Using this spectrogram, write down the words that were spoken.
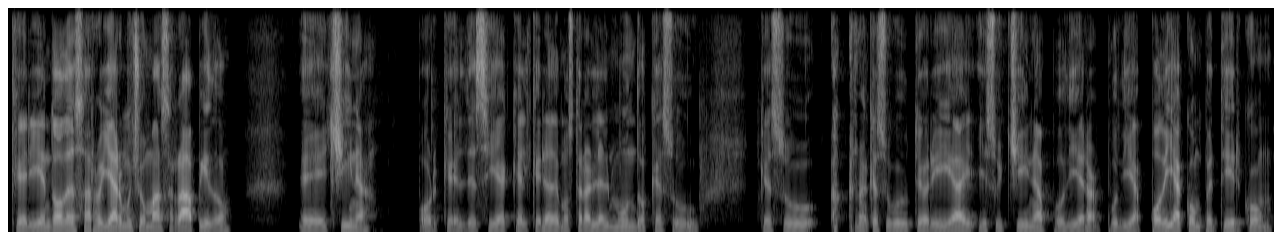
queriendo desarrollar mucho más rápido eh, China, porque él decía que él quería demostrarle al mundo que su, que su, que su teoría y, su China pudiera, podía, podía competir con,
